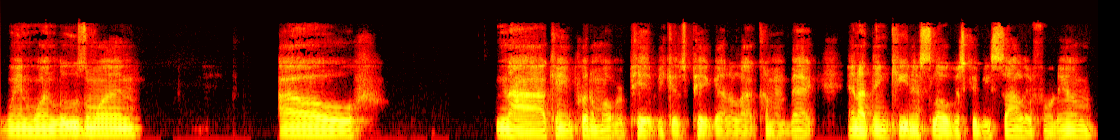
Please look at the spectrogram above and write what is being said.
Win one, lose one. I'll nah, I can't put them over Pitt because Pitt got a lot coming back, and I think Kedon Slovis could be solid for them.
